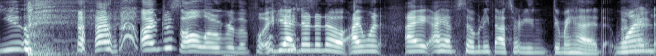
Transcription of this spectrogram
you I'm just all over the place. Yeah, no, no, no. I want I I have so many thoughts running through my head. One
